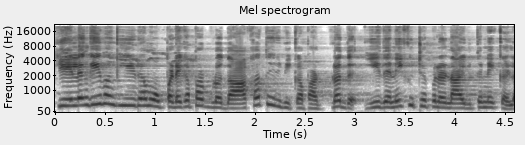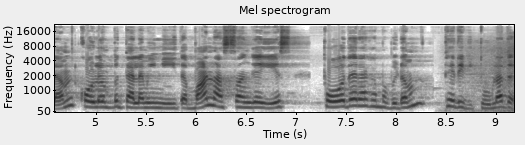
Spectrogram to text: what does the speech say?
இலங்கை வங்கியிடம் ஒப்படைக்கப்பட்டுள்ளதாக தெரிவிக்கப்பட்டுள்ளது. இதனை குற்றப்புலனாய்வு திணைக்களம் கொழும்பு தலைமை நீதவான் அசங்க எஸ். போதரகமவிடம் தெரிவித்துள்ளது.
